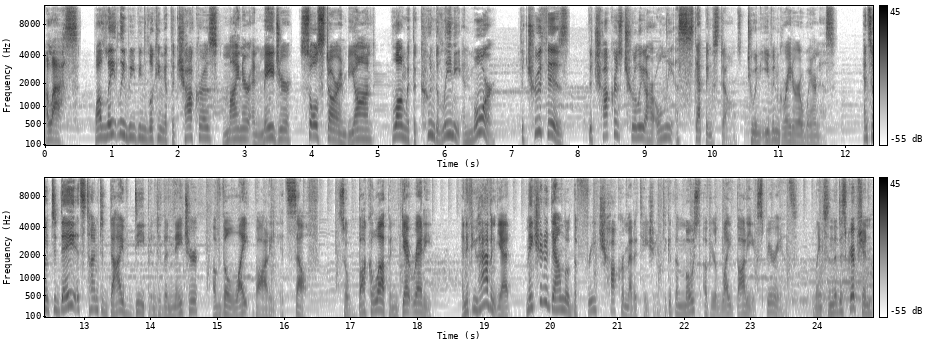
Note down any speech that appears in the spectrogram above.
Alas, while lately we've been looking at the chakras, minor and major, soul star and beyond, along with the kundalini and more, the truth is the chakras truly are only a stepping stone to an even greater awareness. And so today it's time to dive deep into the nature of the light body itself. So buckle up and get ready. And if you haven't yet, make sure to download the free chakra meditation to get the most of your light body experience. Links in the description.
